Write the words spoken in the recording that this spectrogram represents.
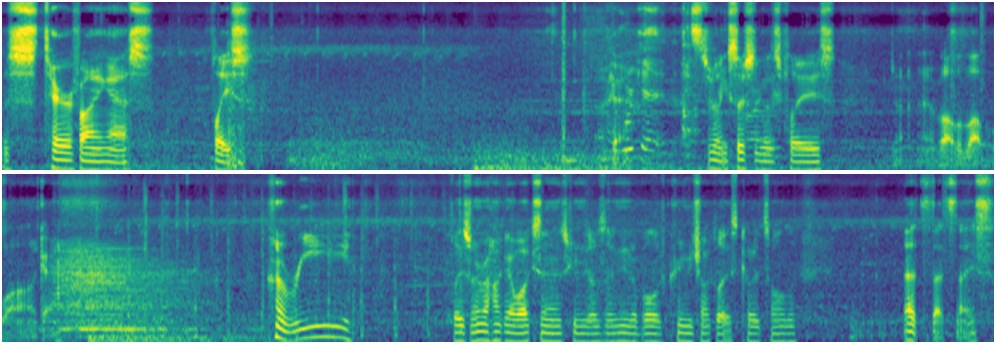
This terrifying ass place. Okay. I work at an ice Sterling cream social parlor. this place. Blah blah blah blah. Okay. Hurry. Place whenever Hawkeye walks in, ice cream goes. I need a bowl of creamy chocolate ice coats all the. That's that's nice.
